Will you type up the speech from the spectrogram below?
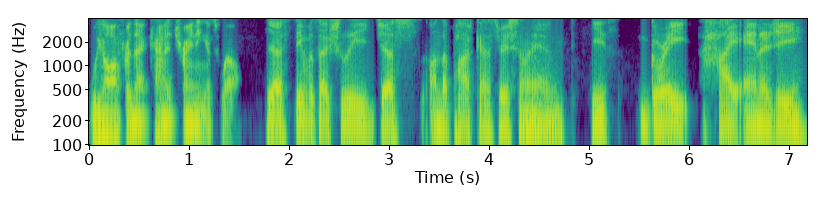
we offer that kind of training as well. Yeah, Steve was actually just on the podcast recently and he's great, high energy.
